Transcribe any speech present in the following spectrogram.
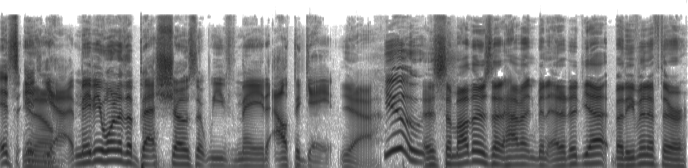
it's it, yeah maybe one of the best shows that we've made out the gate. Yeah. huge. There's some others that haven't been edited yet, but even if they're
